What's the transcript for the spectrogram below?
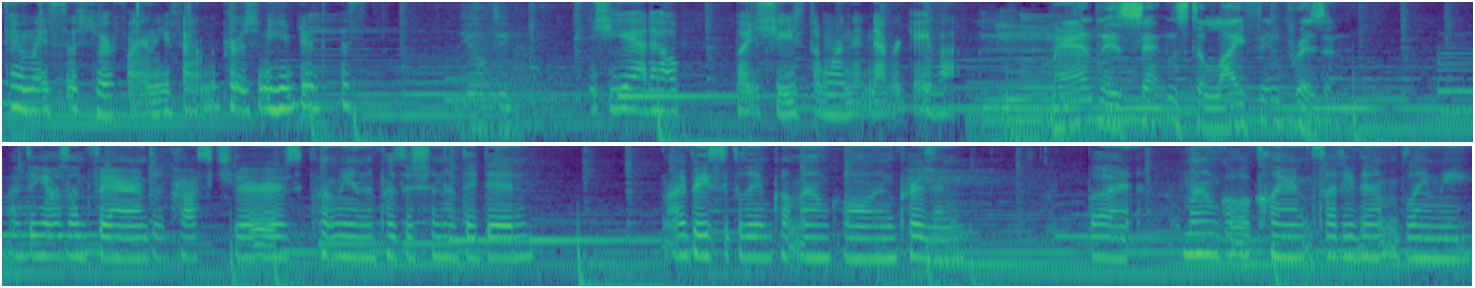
that my sister finally found the person who did this. Guilty. She had help, but she's the one that never gave up. Mann is sentenced to life in prison. I think it was unfair and the prosecutors put me in the position that they did. I basically put my uncle in prison, but my uncle Clarence said he didn't blame me.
